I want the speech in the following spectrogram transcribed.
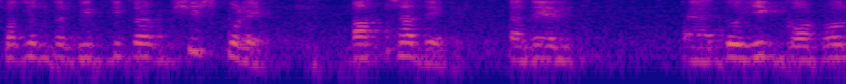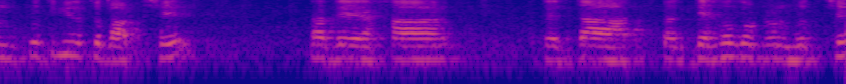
সচেতনতা বৃদ্ধি করা, বিশেষ করে বাচ্চাদের, তাদের দৈহিক গঠন প্রতিনিয়ত বাড়ছে, তাদের হাড়, তাদের দাঁত, তাদের দেহ গঠন হচ্ছে,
